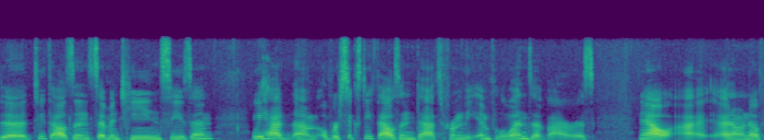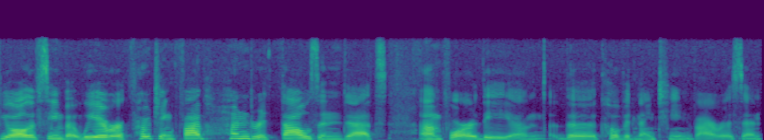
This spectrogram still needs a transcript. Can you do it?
the 2017 season, we had um, over 60,000 deaths from the influenza virus. Now, I, I, don't know if you all have seen, but we are approaching 500,000 deaths um, for the, um, the COVID-19 virus. And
